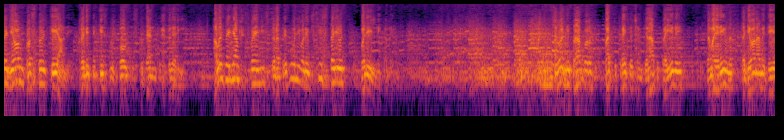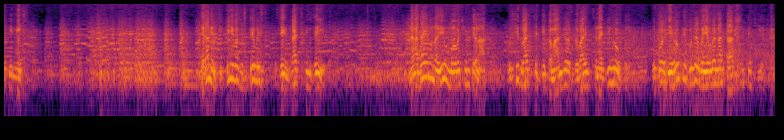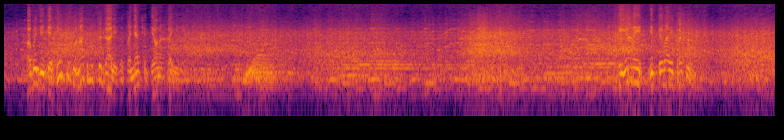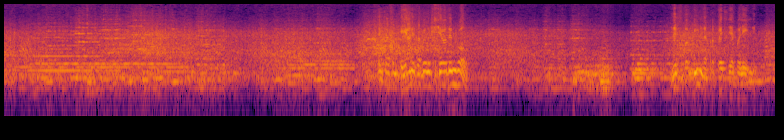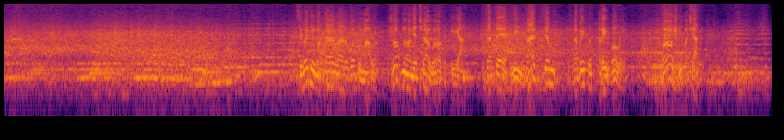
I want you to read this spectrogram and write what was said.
стадіон простують кияни, робітники, службовці, студенти, школярі. Але зайнявши своє місце на трибуні, вони всі стають болільниками. Сьогодні прапор 23-го чемпіонату країни замайорів над стадіонами дев'яти міст. Тиранівці Києва зустрілись з Лінінградським Заїдом. Нагадаємо нові умови чемпіонату. Усі 22 команди розбиваються на дві групи. У кожній групі буде виявлена краща п'ятірка. Обидві п'ятірки змагатимуться далі за звання чемпіона країни. Кияни відкривають рахунок. Тим часом кияни забили ще один гол. Неспокійна професія. Сьогодні у Макарова роботи мало. Жодного м'яча у ворота киян. Зате лінградцям забито три голи. Хороший початок.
